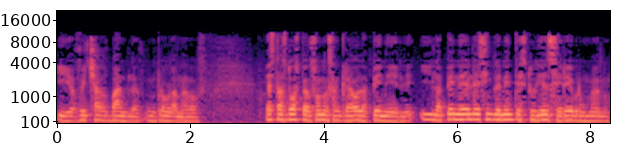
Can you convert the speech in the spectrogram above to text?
y Richard Bandler, un programador. Estas dos personas han creado la PNL y la PNL simplemente estudia el cerebro humano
